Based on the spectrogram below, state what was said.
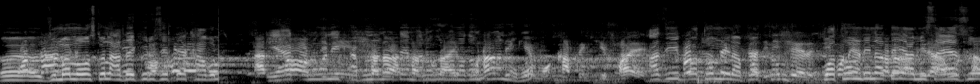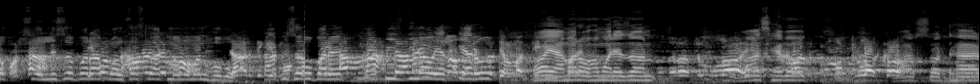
আহ, জুমা নমজখন আদায় করেছে এতিয়া খাবলৈ ইয়াত আনুমানিক আপোনাৰ মতে মানুহৰ সমাগম কিমান হ'ব আজি প্ৰথম দিনা প্ৰথম প্ৰথম দিনাতেই আমি চাই আছো চল্লিছৰ পৰা পঞ্চাছ লাখ মানুহমান হ'ব তাৰপিছতো পাৰে তাৰ পিছদিনাও ইয়াতকৈ আৰু হয় আমাৰ অসমৰ এজন সমাজ সেৱক আমাৰ শ্ৰদ্ধাৰ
